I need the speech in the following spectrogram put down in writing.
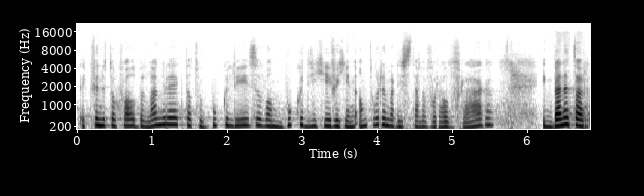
ik vind het toch wel belangrijk dat we boeken lezen, want boeken die geven geen antwoorden, maar die stellen vooral vragen. Ik ben het daar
